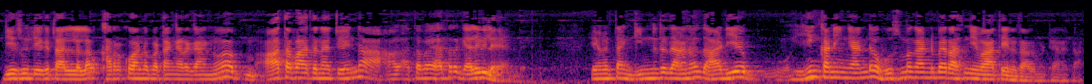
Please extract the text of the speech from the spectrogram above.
දියසුලියකට අල්ලලා කරකවන්න පටන් අර ගන්නවා ආතපාත නැති වෙන්න අතපය හතර ගැලවිලා යන්න. එහෙම නැත්නම් ගින්නට දානවා දාඩිය හිහින් කනින් යන්න හුස්ම ගන්න බෑ රස්නිය වාතේන තරමට යනකම්.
